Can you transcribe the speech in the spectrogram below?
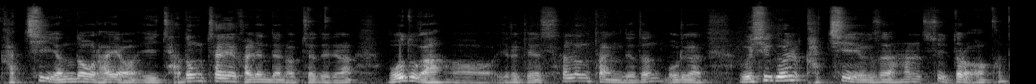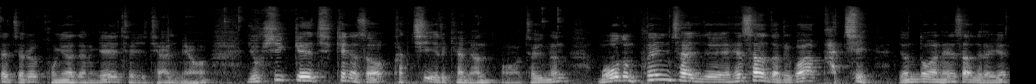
같이 연동을 하여 이 자동차에 관련된 업체들이나 모두가 어, 이렇게 설렁탕이든 우리가 의식을 같이 여기서 할 수 있도록 컨텐츠를 공유하자는 게 저희 제안이며 60개 치킨에서 같이 이렇게 하면 어, 저희는 모든 프랜차이즈 회사들과 같이 연동한 회사들에게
